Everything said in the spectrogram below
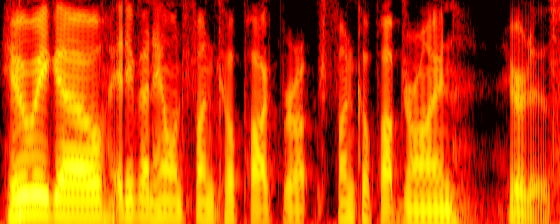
Here we go. Eddie Van Halen Funko Pop, Funko Pop drawing. Here it is.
